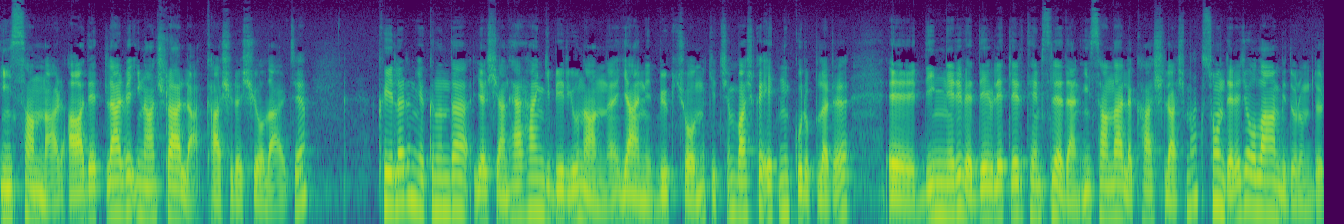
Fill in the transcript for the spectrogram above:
insanlar, adetler ve inançlarla karşılaşıyorlardı. Kıyıların yakınında yaşayan herhangi bir Yunanlı yani büyük çoğunluk için başka etnik grupları e, dinleri ve devletleri temsil eden insanlarla karşılaşmak son derece olağan bir durumdur.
